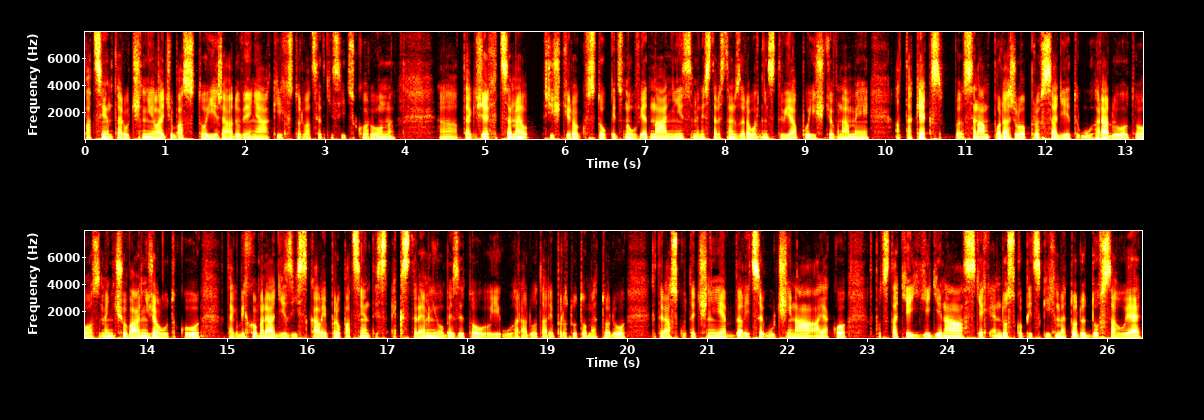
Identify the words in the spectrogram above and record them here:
pacienta roční léčba stojí řádově nějakých 120 tisíc korun. Takže chceme příští rok vstoupit znovu v jednání s ministerstvem zdravotnictví a pojišťovnami a tak, jak se nám podařilo prosadit úhradu toho zmenšování žaludku, tak bychom rádi získali pro pacienty s extrémní obezitou i úhradu tady pro tuto metodu, která skutečně je velice účinná a jako v podstatě jediná z těch endoskopických metod dosahuje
